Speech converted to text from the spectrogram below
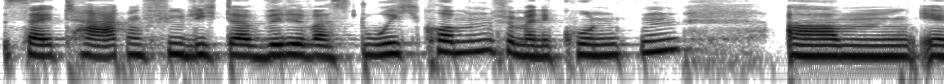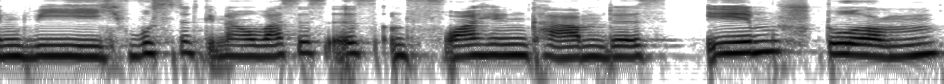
seit Tagen fühle ich, da will was durchkommen für meine Kunden. Ähm, irgendwie, ich wusste nicht genau, was es ist. Und vorhin kam das im Sturm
